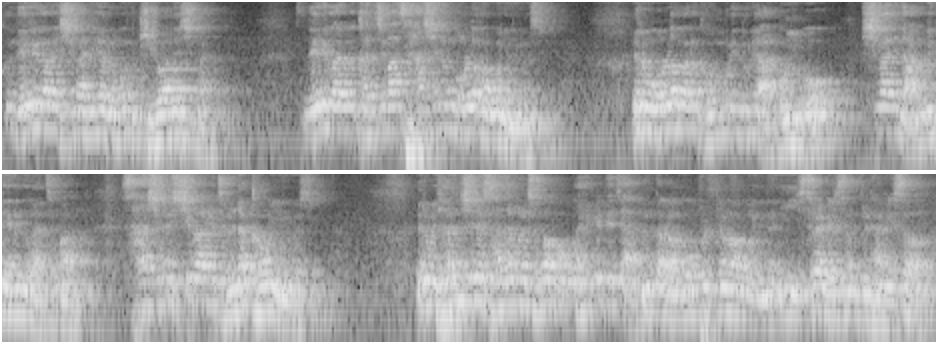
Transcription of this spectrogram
그 내려가는 시간이 여러분 기도하는 시간입니다. 내려가는 것 같지만 사실은 올라가고 있는 것입니다. 여러분 올라가는 건물이 눈에 안 보이고 시간이 낭비되는 것 같지만 사실은 시간을 전략하고 있는 것입니다. 여러분 현실의 사정을 쳐다보고 해결되지 않는다라고 불평하고 있는 이 이스라엘 백성들 향해서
